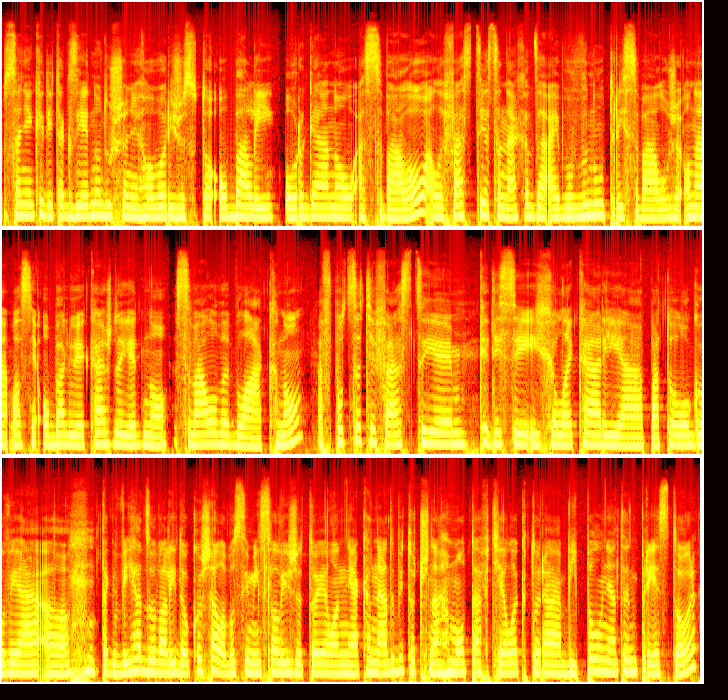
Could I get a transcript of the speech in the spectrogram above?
sa niekedy tak zjednodušene hovorí, že sú to obaly orgánov a svalov, ale fascia sa nachádza aj vo vnútri svalu, že ona vlastne obaľuje každé jedno svalové vlákno a v podstate fascie, kedysi ich lekári a patológovia uh, tak vyhadzovali do koša, lebo si mysleli, že to je len nejaká nadbytočná hmota hmota v tele, ktorá vyplňa ten priestor,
